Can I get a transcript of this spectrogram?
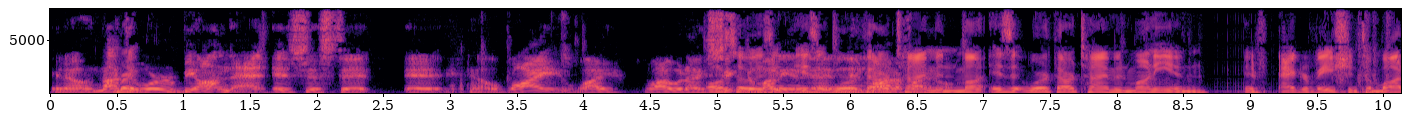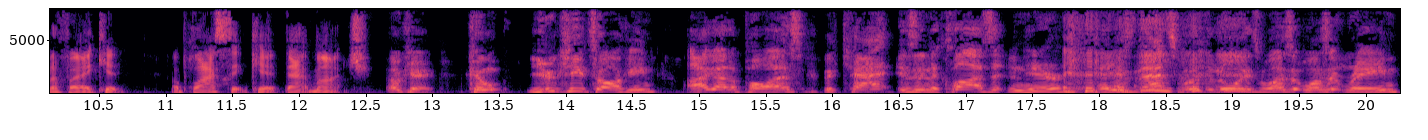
You know, not Right. that we're beyond that. It's just that Eh, you know why why why would I Also, the is money it, is it worth our time it and mo- is it worth our time and money and, and aggravation to modify a kit, a plastic kit that much? Okay, can you keep talking? I got to pause. The cat is in the closet in here, and that's what the noise was. It wasn't rain,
